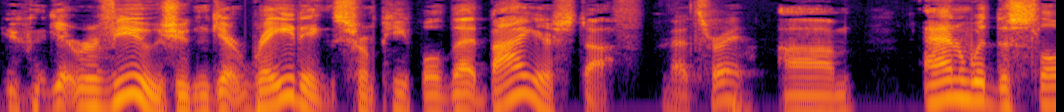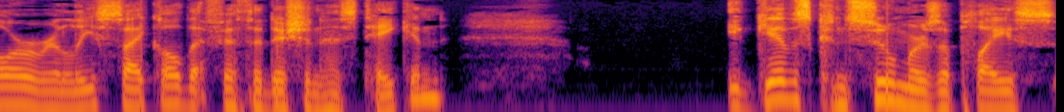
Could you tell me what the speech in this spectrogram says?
you can get reviews, you can get ratings from people that buy your stuff. That's right. Um, and with the slower release cycle that fifth edition has taken, it gives consumers a place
